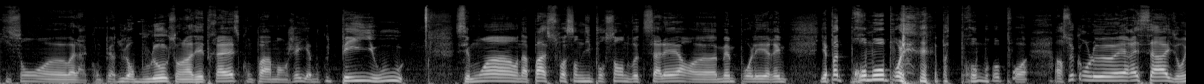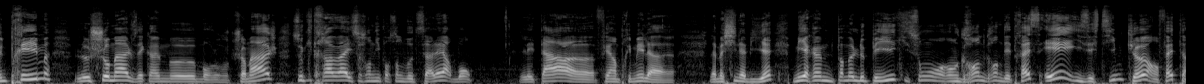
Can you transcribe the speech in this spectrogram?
qui sont euh, voilà, qui ont perdu leur boulot, qui sont dans la détresse, qui n'ont pas à manger. Il y a beaucoup de pays où c'est moins, on n'a pas 70% de votre salaire, euh, même pour les. Il n'y a pas de promo pour les, pas de promo pour. Alors ceux qui ont le RSA, ils ont une prime. Le chômage, vous avez quand même bon le chômage. Ceux qui travaillent 70% de votre salaire, bon. L'État fait imprimer la, la, machine à billets, mais il y a quand même pas mal de pays qui sont en grande grande détresse et ils estiment que en fait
